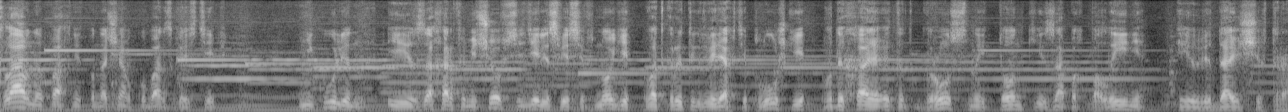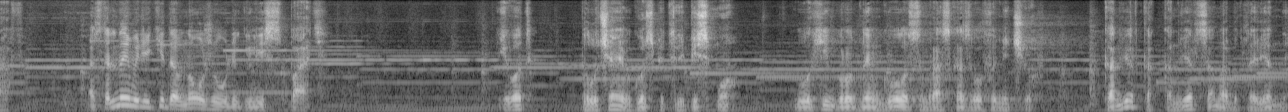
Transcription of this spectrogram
Славно пахнет по ночам кубанская степь. Никулин и Захар Фомичев сидели, свесив ноги в открытых дверях теплушки, вдыхая этот грустный, тонкий запах полыни и увядающих трав. Остальные моряки давно уже улеглись спать. И вот, получая в госпитале письмо, глухим грудным голосом рассказывал Фомичев. Конверт как конверт, самый обыкновенный.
